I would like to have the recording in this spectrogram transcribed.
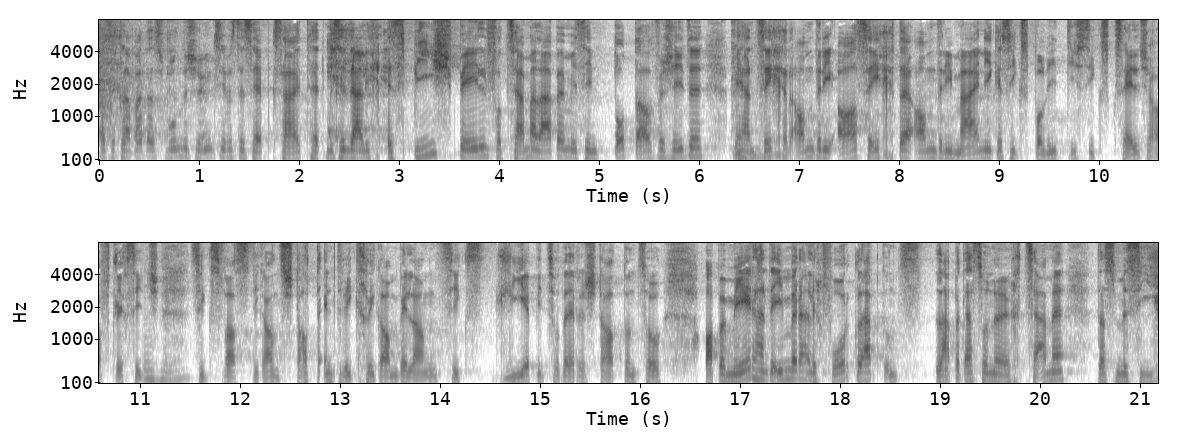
Also ich glaube auch, das war wunderschön, was der Sepp gesagt hat. Wir sind eigentlich ein Beispiel von Zusammenleben. Wir sind total verschieden. Wir haben sicher andere Ansichten, andere Meinungen, sei es politisch, sei es gesellschaftlich, sei es, mhm. sei es was die ganze Stadtentwicklung anbelangt, sei es die Liebe zu dieser Stadt und so. Aber wir haben immer eigentlich vorgelebt und leben auch so nah zusammen, dass man sich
